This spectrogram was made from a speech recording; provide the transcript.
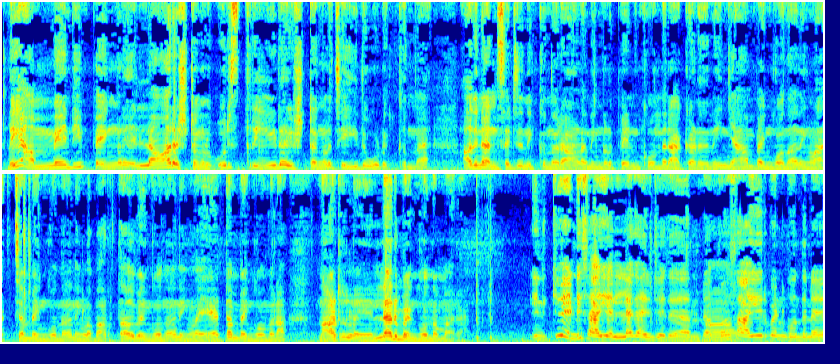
ഡേ അമ്മേന്റെയും പെങ്ങളും എല്ലാവരുടെ ഇഷ്ടങ്ങളും ഒരു സ്ത്രീയുടെ ഇഷ്ടങ്ങൾ ചെയ്തു കൊടുക്കുന്ന അതിനനുസരിച്ച് നിൽക്കുന്ന ഒരാളെ നിങ്ങൾ പെൺകോന്തനാക്കുകയാണെങ്കിൽ ഞാൻ പെൺകോന്ന നിങ്ങളെ അച്ഛൻ പെൺകോന്തന നിങ്ങളെ ഭർത്താവ് പെൺകോന്തന നിങ്ങളെ ഏട്ടൻ പെൺകോന്തന നാട്ടിലുള്ള എല്ലാവരും പെൺകോന്തന്മാരാ. എനിക്ക് വേണ്ടി സായി എല്ലാ കാര്യം ചെയ്തു തരാറുണ്ട്. അപ്പൊ സായി ഒരു പെൺകൊന്തനായി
